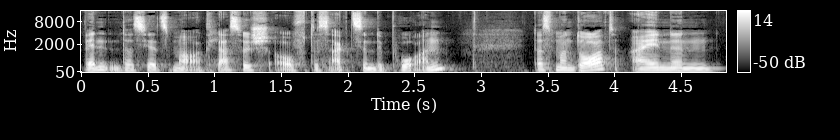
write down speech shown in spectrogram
wenden das jetzt mal klassisch auf das Aktiendepot an, dass man dort einen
